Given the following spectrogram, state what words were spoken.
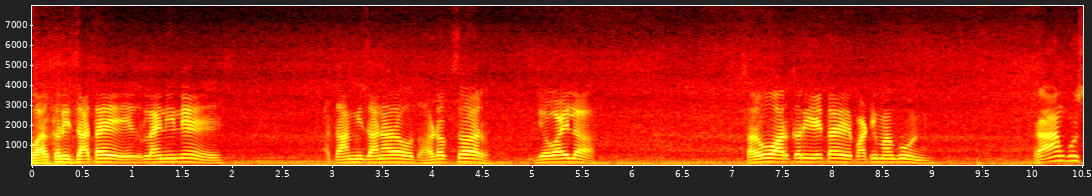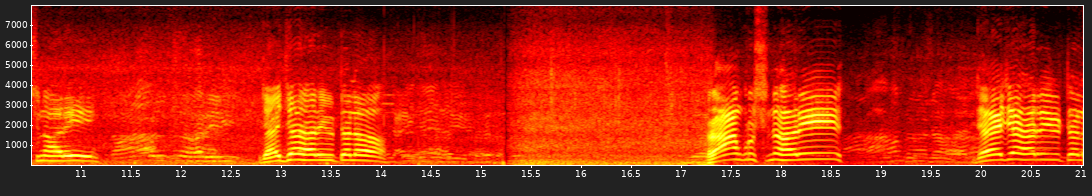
वारकरी जात आहे एक लाईनीने आता आम्ही जाणार आहोत हडपसर जेवायला. सर्व वारकरी येत आहे पाठीमागून. रामकृष्ण हरी. जय जय हरी विठ्ठल. रामकृष्ण हरी. जय जय हरी विठ्ठल.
